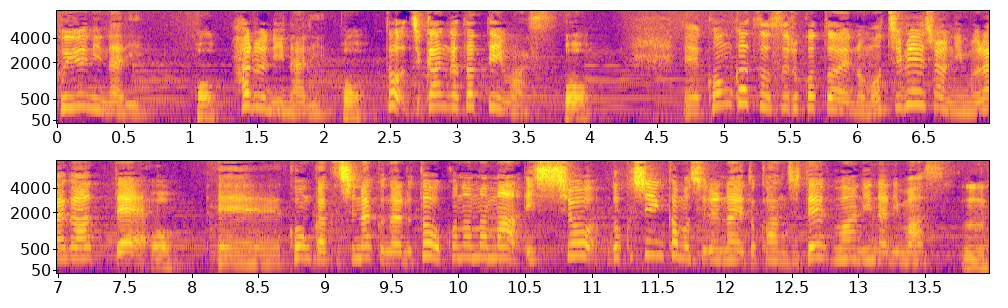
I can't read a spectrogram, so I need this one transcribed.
冬になり春になりと時間が経っています、えー婚活をすることへのモチベーションにムラがあって、ほえー婚活しなくなるとこのまま一生独身かもしれないと感じて不安になります。ううん。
